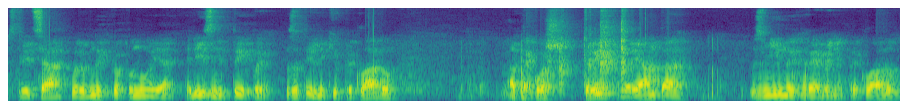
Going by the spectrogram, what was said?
стрільця виробник пропонує різні типи затильників прикладу, а також три варіанти змінних гребенів прикладу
